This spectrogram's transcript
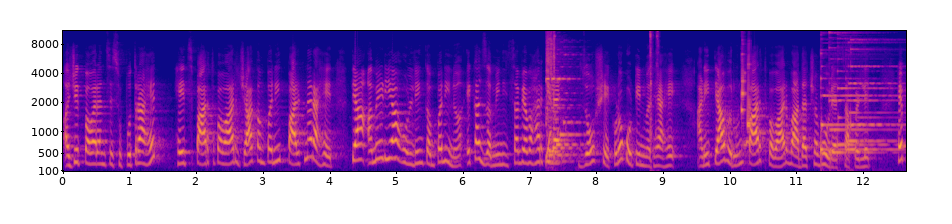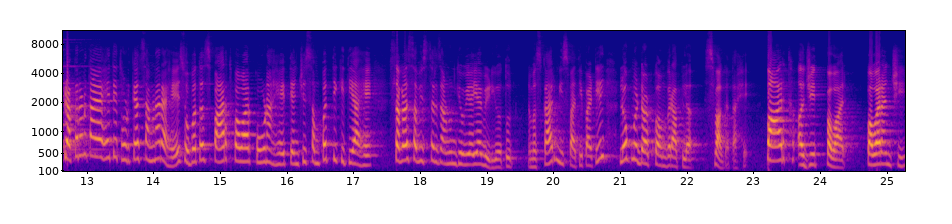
अजित पवारांचे सुपुत्र आहेत. हेच पार्थ पवार ज्या कंपनीत पार्टनर आहेत त्या अमेडिया होल्डिंग कंपनीनं एका जमिनीचा व्यवहार केलाय. जो शेकडो कोटींमध्ये आहे. आणि त्यावरून पार्थ पवार वादाच्या भोवऱ्यात सापडलेत. हे प्रकरण काय आहे ते थोडक्यात सांगणार आहे. सोबतच पार्थ पवार कोण आहेत त्यांची संपत्ती किती आहे सगळं सविस्तर जाणून घेऊया या व्हिडिओतून. नमस्कार मी स्वाती पाटील लोकमत डॉट कॉम वर आपलं स्वागत आहे. पार्थ अजित पवार पवारांची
